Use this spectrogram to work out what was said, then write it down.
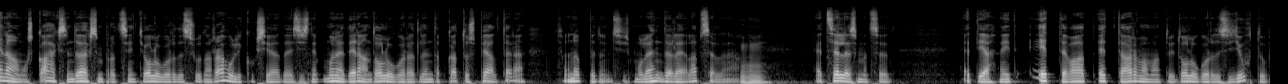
enamus, kaheksakümmend, üheksakümmend protsenti olukordadest suudan rahulikuks jääda ja siis need mõned erandolukorrad lendab katus pealt ära, see on õppetund siis mulle endale ja lapsele nagu mm. -hmm. et selles mõttes, et et jah, neid ettevaat-, ettearvamatuid olukordasid juhtub,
